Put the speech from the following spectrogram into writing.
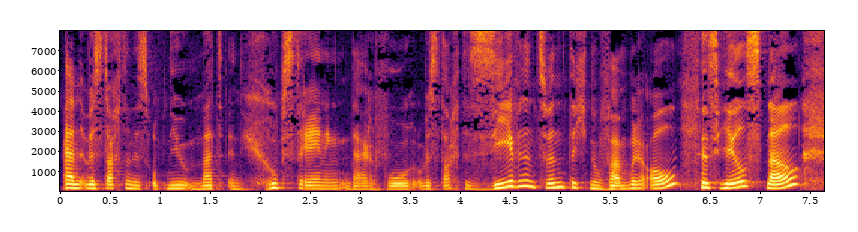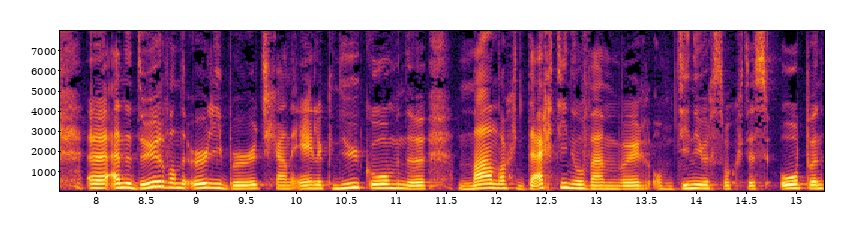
en we starten dus opnieuw met een groepstraining daarvoor. We starten 27 november al, dus heel snel. Uh, en de deuren van de Early Bird gaan eigenlijk nu komende maandag 13 november om 10 uur s ochtends open,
